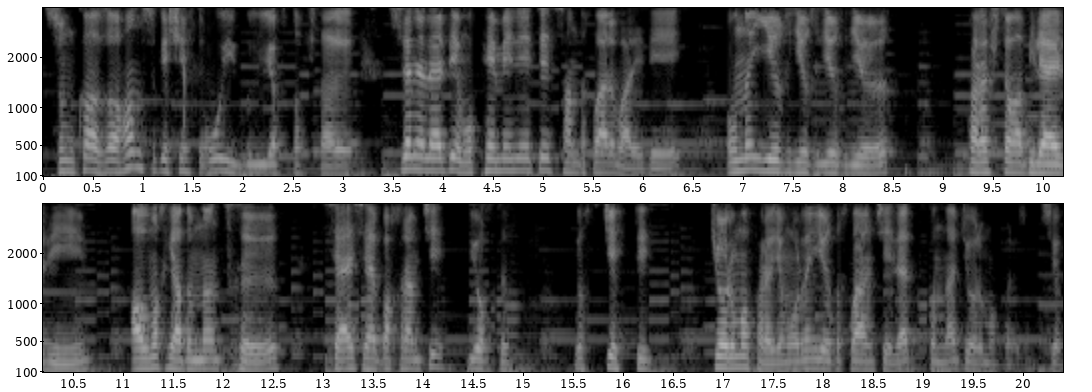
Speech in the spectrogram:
Sumkaza hamısı qəşəngdir. Oy bilyot daşları. Sizə nələr deyim? O PMNC sandıqları var idi. Ondan yığ yığ yığ yığ paraşüt ala bilərdim. Almaq yadımdan çıxıb səhər-səhər baxıram ki, yoxdur. Yoxdur, getdi. Görümə aparacam. Oradan yığdıqlarım şeylər, bunlar görümə aparacam. Vəsə.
